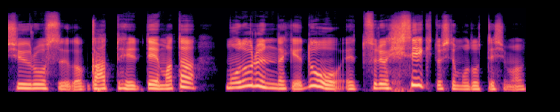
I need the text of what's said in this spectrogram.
就労数がガッと減ってまた戻るんだけど、えっと、それが非正規として戻ってしまうっ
